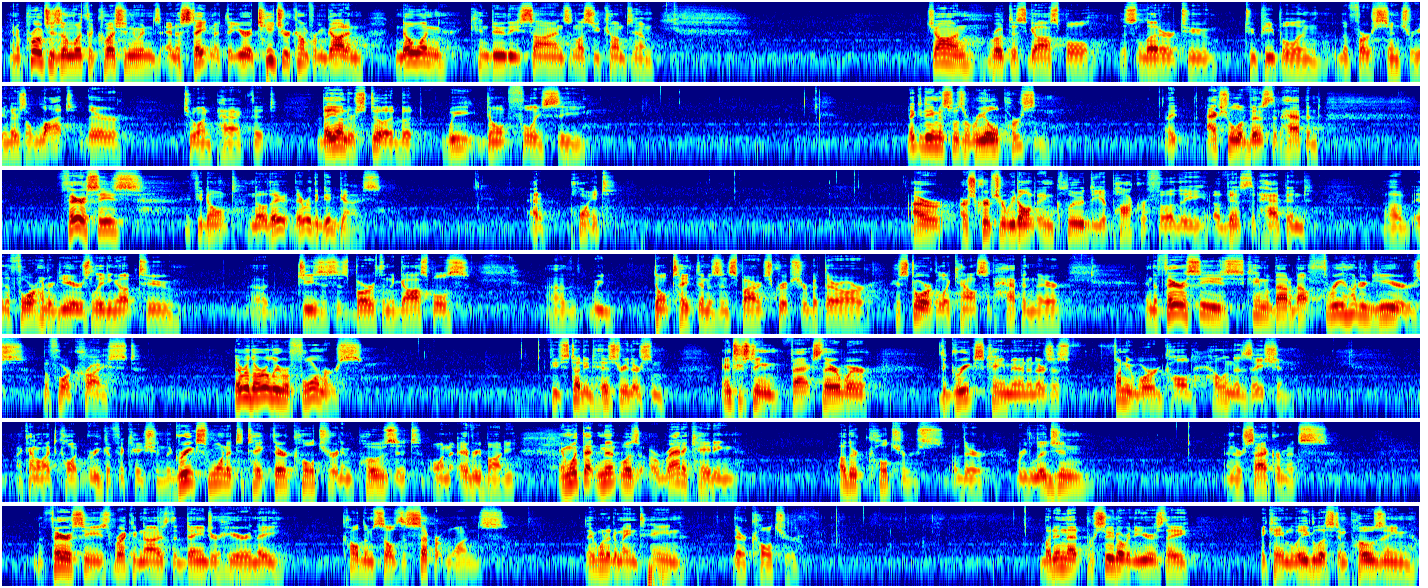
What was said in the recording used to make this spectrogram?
and approaches him with a question and a statement that you're a teacher come from God and no one can do these signs unless you come to him. John wrote this gospel, this letter to, to people in the first century, and there's a lot there to unpack that they understood, but we don't fully see. Nicodemus was a real person, right? actual events that happened. Pharisees if you don't know, they, they were the good guys at a point. Our, our scripture, we don't include the Apocrypha, the events that happened uh, in the 400 years leading up to uh, Jesus' birth in the Gospels. Uh, we don't take them as inspired scripture, but there are historical accounts that happened there. And the Pharisees came about about 300 years before Christ. They were the early reformers. If you've studied history, there's some interesting facts there where the Greeks came in, and there's this funny word called Hellenization. I kind of like to call it Greekification. The Greeks wanted to take their culture and impose it on everybody. And what that meant was eradicating other cultures of their religion and their sacraments. And the Pharisees recognized the danger here and they called themselves the separate ones. They wanted to maintain their culture. But in that pursuit over the years, they became legalist, imposing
